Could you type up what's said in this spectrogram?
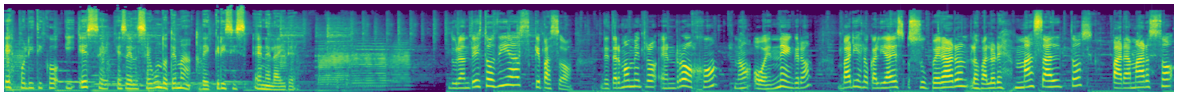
es político y ese es el segundo tema de Crisis en el Aire. Durante estos días, ¿qué pasó? De termómetro en rojo ¿no? o en negro, varias localidades superaron los valores más altos para marzo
